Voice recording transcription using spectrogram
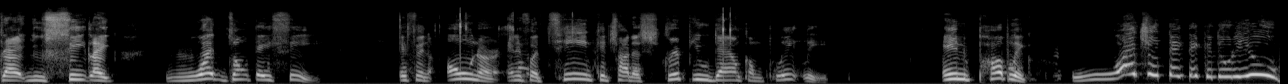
that you see like what don't they see? If an owner and if a team can try to strip you down completely in public, what you think they could do to you?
